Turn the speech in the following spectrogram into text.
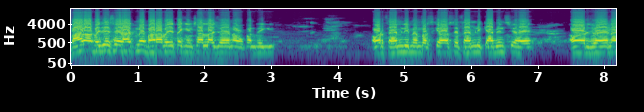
12 बजे से रात में 12 बजे तक इंशाल्लाह जो है ना ओपन रहेगी। और फैमिली मेंबर्स के वास्ते फैमिली कैबिन है, और जो है ना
